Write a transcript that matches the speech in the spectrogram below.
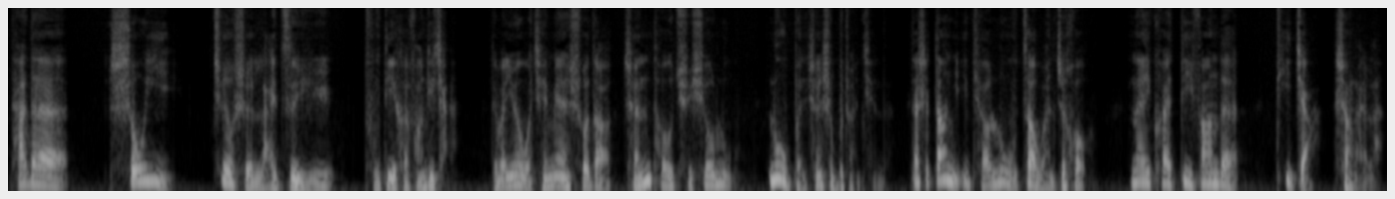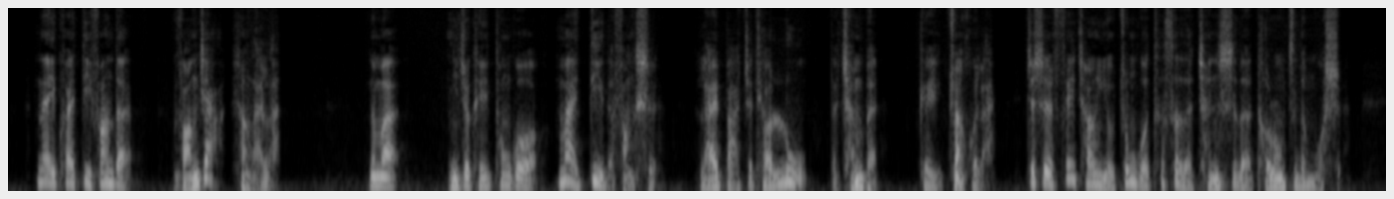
它的收益就是来自于土地和房地产，对吧？因为我前面说到城投去修路，路本身是不赚钱的。但是，当你一条路造完之后，那一块地方的地价上来了，那一块地方的房价上来了，那么你就可以通过卖地的方式来把这条路的成本给赚回来。这是非常有中国特色的城市的投融资的模式。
